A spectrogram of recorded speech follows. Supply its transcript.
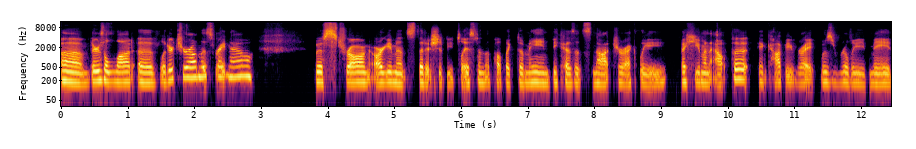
Um, there's a lot of literature on this right now with strong arguments that it should be placed in the public domain because it's not directly a human output and copyright was really made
